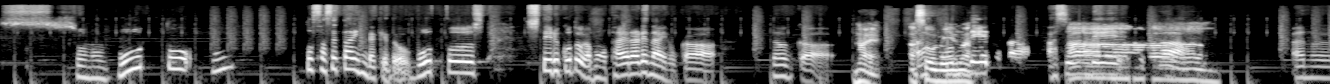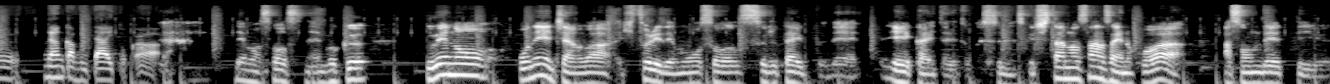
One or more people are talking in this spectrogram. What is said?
その、ぼーっと、ぼーっとさせたいんだけど、ぼーっとししてることがもう耐えられないのか、なんか、はい。あ、そう見えます。遊んでとか、遊んでとか、あの、なんか見たいとか。でもそうですね。僕、上のお姉ちゃんは一人で妄想するタイプで絵描いたりとかするんですけど、下の3歳の子は遊んでっていう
